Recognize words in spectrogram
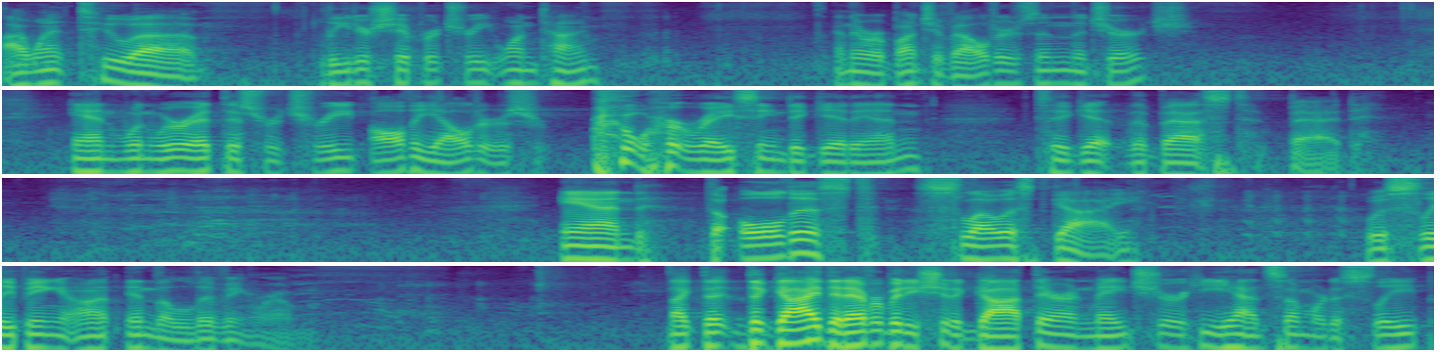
I went to a leadership retreat one time, and there were a bunch of elders in the church. And when we were at this retreat, all the elders were racing to get in to get the best bed. and the oldest slowest guy was sleeping on, in the living room. Like the, the guy that everybody should have got there and made sure he had somewhere to sleep,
